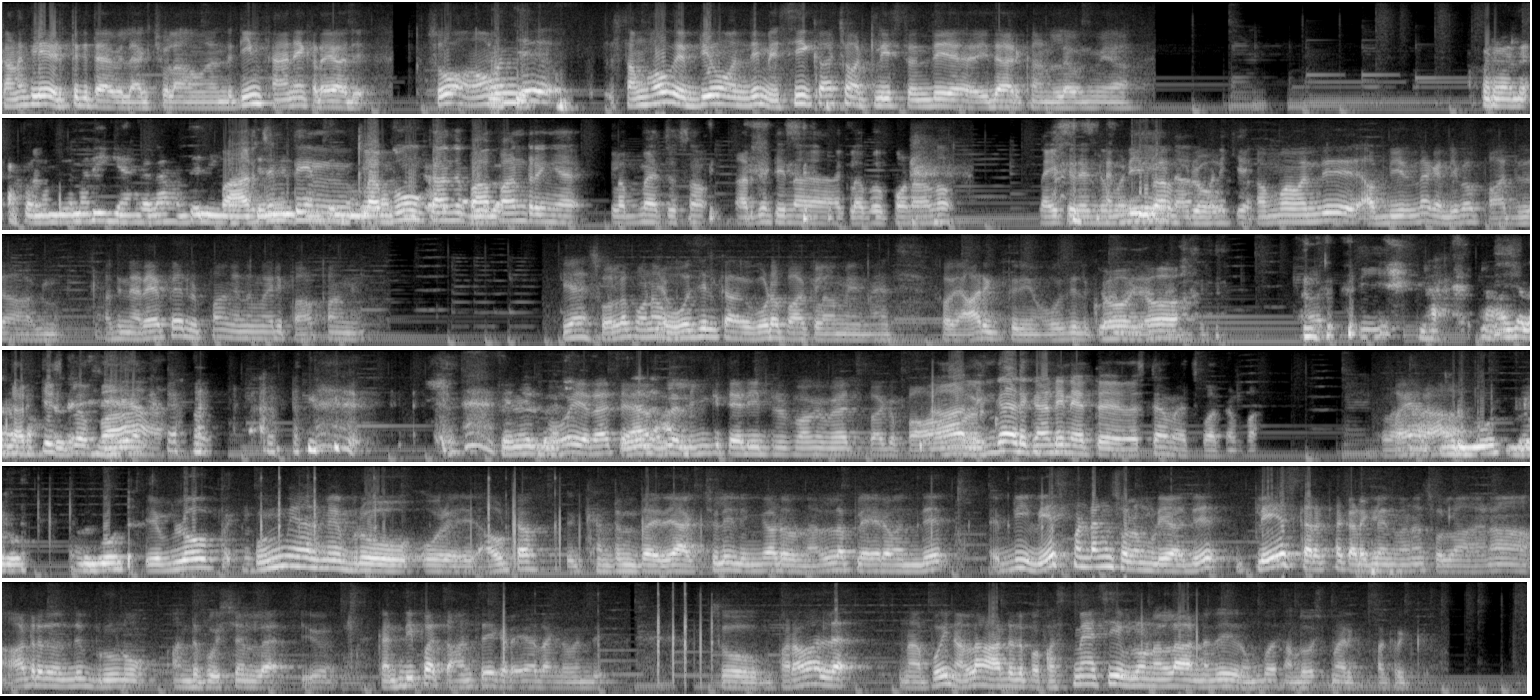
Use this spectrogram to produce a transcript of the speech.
கணக்குலயே எடுத்துக்க தேவையில்லை ஆக்சுவலா அவன் அந்த டீம் ஃபேனே கிடையாது. ஸோ அவன் வந்து சம்ஹவ் எப்படியோ வந்து மெஸ்ஸிக்காச்சும் அட்லீஸ்ட் வந்து இதா இருக்கான்ல உண்மையா? பரவாயில்ல. அப்ப நம்மள மாதிரி கேங் எல்லாம் வந்து நீங்க அர்ஜென்டின் கிளப்பும் உட்காந்து பாப்பான்றீங்க கிளப் மேட்சஸும் அர்ஜென்டினா கிளப் போனாலும் நைட்டு ரெண்டு மணி. மணிக்கு. நம்ம வந்து அப்படி இருந்தா கண்டிப்பா பார்த்துதான் ஆகணும். அது நிறைய பேர் இருப்பாங்க இந்த மாதிரி பார்ப்பாங்க. ஏன் சொல்ல போனா ஓசிலுக்காக கூட பார்க்கலாமே மேட்ச் யாருக்கு தெரியும்? ஓசிலுக்கு ஏதாச்சும் லிங்க் தேடிட்டு இருப்பாங்க மேட்ச் பார்க்க பாவம். லிங்கார்டுக்காண்டி நேத்து வெஸ்டா மேட்ச் பார்த்தேன்ப்பா? ஒரு கோட் ப்ரோ ஒரு கோட் எவ்வளோ உண்மையாலுமே ப்ரோ ஒரு அவுட் ஆஃப் கண்டென்ட் தான் இது. ஆக்சுவலி லிங்கார்டு ஒரு நல்ல பிளேயரை வந்து எப்படி வேஸ்ட் பண்ணிட்டாங்கன்னு சொல்ல முடியாது. பிளேயர்ஸ் கரெக்டாக கிடைக்கலன்னு வேணா சொல்லலாம். ஏன்னா ஆடுறது வந்து ப்ரூனோ அந்த பொசிஷன்ல கண்டிப்பா சான்ஸே கிடையாது அங்க வந்து. ஸோ பரவாயில்ல. நான் போய் நல்லா ஆடுறது இப்போ ஃபர்ஸ்ட் மேட்ச்சே இவ்வளோ நல்லா ஆடினது ரொம்ப சந்தோஷமா இருக்கு பார்க்கறதுக்கு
